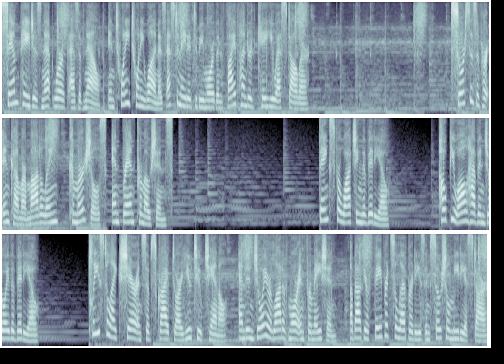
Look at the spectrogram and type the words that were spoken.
Sam Paige's net worth as of now, in 2021 is estimated to be more than 500k US dollar. Sources of her income are modeling, commercials, and brand promotions. Thanks for watching the video. Hope you all have enjoyed the video. Please to like share and subscribe to our YouTube channel, and enjoy a lot of more information, about your favorite celebrities and social media star.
